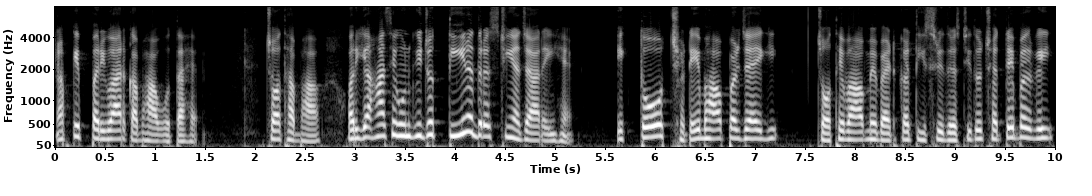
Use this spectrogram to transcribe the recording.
आपके परिवार का भाव होता है। चौथा भाव। और यहाँ से उनकी जो तीन दृष्टियाँ जा रही हैं, एक तो छठे भाव पर जाएगी चौथे भाव में बैठकर तीसरी दृष्टि तो छठे पर गई,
